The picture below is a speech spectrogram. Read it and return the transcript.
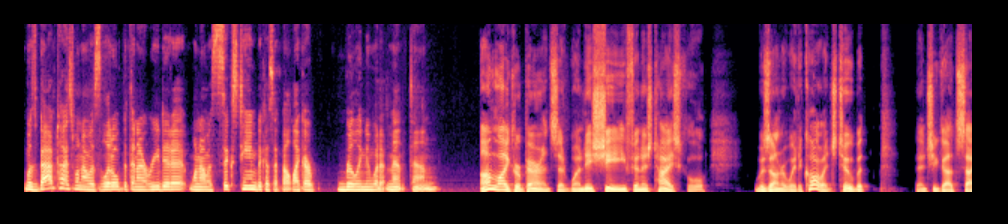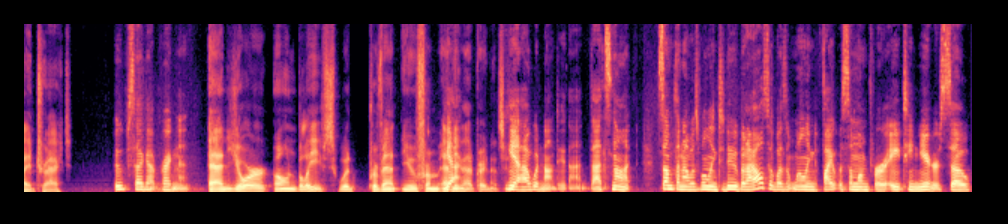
was baptized when I was little, but then I redid it when I was 16 because I felt like I really knew what it meant then. Unlike her parents, said Wendy, she finished high school, was on her way to college too, but then she got sidetracked. Oops, I got pregnant. And your own beliefs would prevent you from ending Yeah. that pregnancy. Yeah, I would not do that. That's not something I was willing to do, but I also wasn't willing to fight with someone for 18 years. So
